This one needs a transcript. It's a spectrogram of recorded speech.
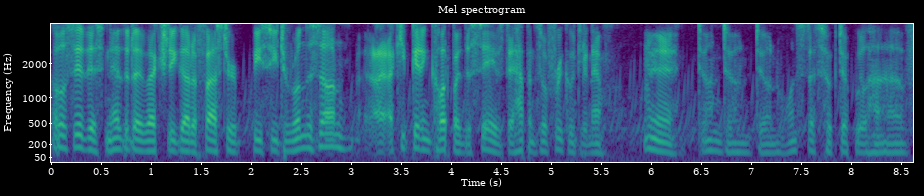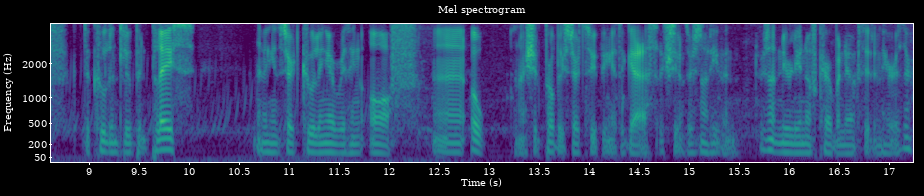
I will say this, now that I've actually got a faster PC to run this on, I, I keep getting caught by the saves. They happen so frequently now. Yeah, done, done, done. Once that's hooked up, we'll have the coolant loop in place. Then we can start cooling everything off. Uh, oh, and I should probably start sweeping at the gas. Actually, there's not even, there's not nearly enough carbon dioxide in here, is there?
